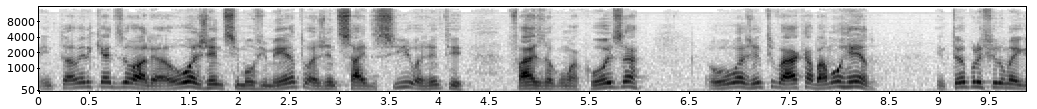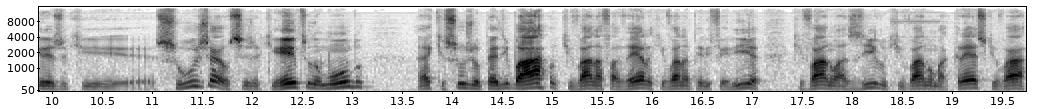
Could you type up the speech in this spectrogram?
Então ele quer dizer, olha, ou a gente se movimenta, ou a gente sai de si, ou a gente faz alguma coisa, ou a gente vai acabar morrendo. Então eu prefiro uma igreja que suja, ou seja, que entre no mundo, né, que suja o pé de barro, que vá na favela, que vá na periferia, que vá no asilo, que vá numa creche, que vá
